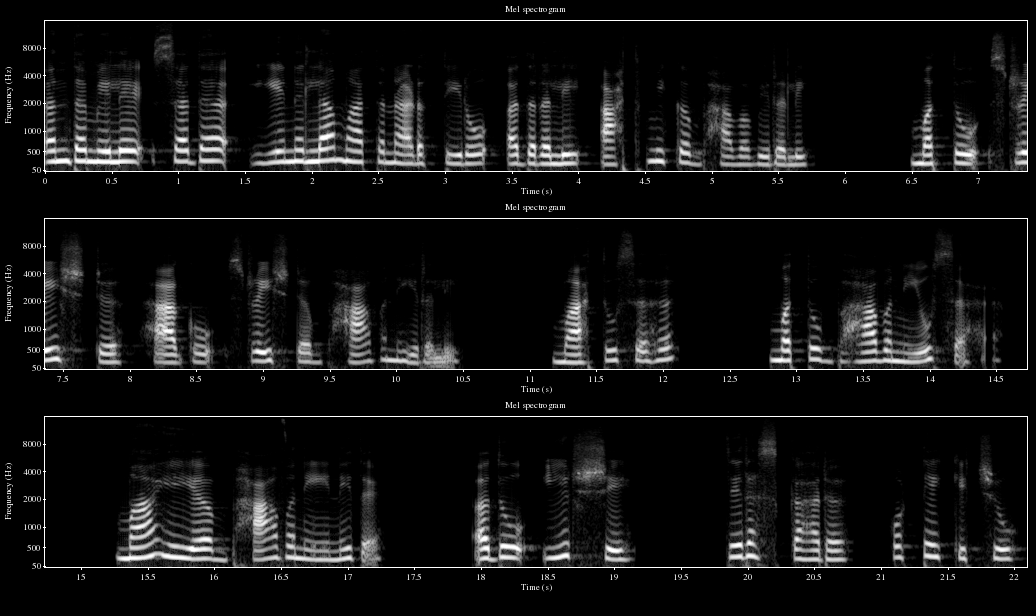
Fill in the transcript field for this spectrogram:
ಅಂದ ಮೇಲೆ ಸದಾ ಏನೆಲ್ಲ ಮಾತನಾಡುತ್ತೀರೋ ಅದರಲ್ಲಿ ಆತ್ಮಿಕ ಭಾವವಿರಲಿ ಮತ್ತು ಶ್ರೇಷ್ಠ ಹಾಗೂ ಶ್ರೇಷ್ಠ ಭಾವನೆ ಇರಲಿ. ಮಾತು ಸಹ ಮತ್ತು ಭಾವನೆಯೂ ಸಹ. ಮಾಯೆಯ ಭಾವನೆ ಏನಿದೆ? ಅದು ಈರ್ಷೆ ತಿರಸ್ಕಾರ, ಹೊಟ್ಟೆ ಕಿಚ್ಚು,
